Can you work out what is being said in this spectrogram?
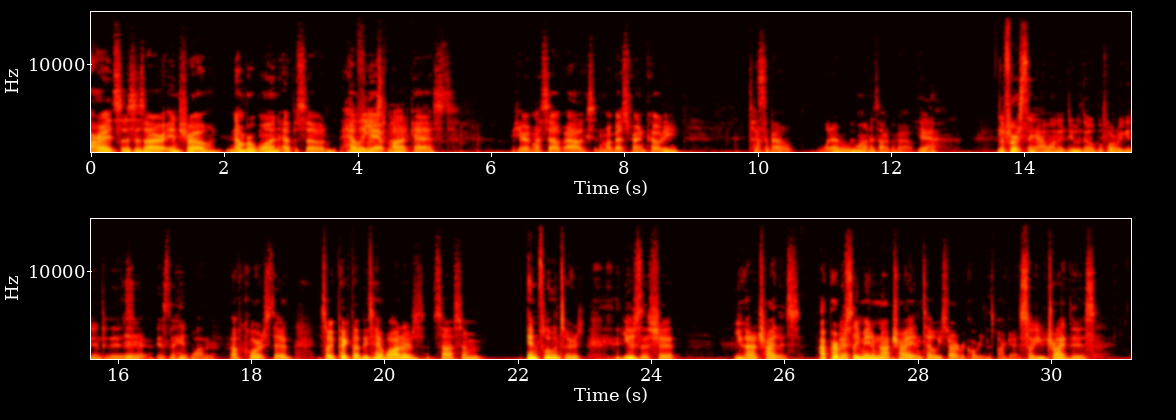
All right, so this is our intro, number one episode, Hella Yeah one. podcast. Here with myself, Alex, and my best friend Cody. Talk This- about whatever we want to talk about. Yeah. The first thing I want to do though, before we get into this, Yeah, yeah. is the hint water. Of course, dude. So we picked up these hint waters, saw some influencers use this shit. You gotta try this. I purposely made him not try it until we started recording this podcast. So you tried this,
